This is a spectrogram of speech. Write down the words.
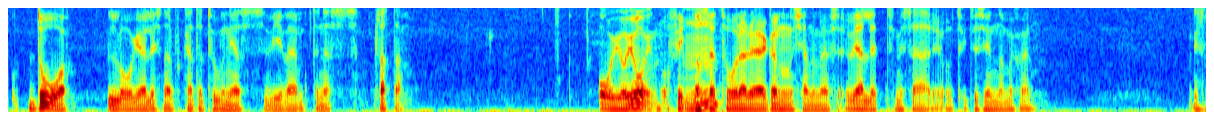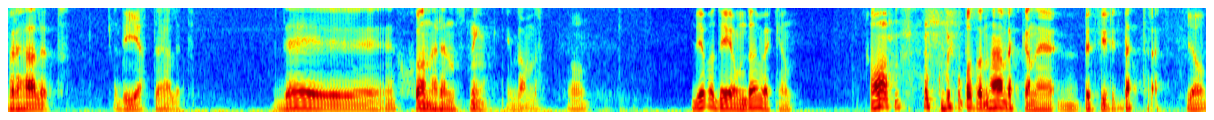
Och Då låg jag och lyssnade på Katatonias Viva Emptiness-platta Oj oj oj. och fick någon sån här tårar i ögonen och kände mig väldigt misärig och tyckte synd om mig själv. Visst var det härligt? Det är jättehärligt. Det är skön rensning ibland. Ja. Det var det om den veckan Ja, vi hoppas att den här veckan är betydligt bättre. Ja.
